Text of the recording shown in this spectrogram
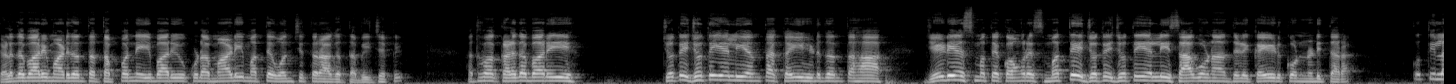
ಕಳೆದ ಬಾರಿ ಮಾಡಿದಂಥ ತಪ್ಪನ್ನೇ ಈ ಬಾರಿಯೂ ಕೂಡ ಮಾಡಿ ಮತ್ತೆ ವಂಚಿತರಾಗುತ್ತಾ ಬಿ ಜೆ ಪಿ ಅಥವಾ ಕಳೆದ ಬಾರಿ ಜೊತೆ ಜೊತೆಯಲ್ಲಿ ಅಂತ ಕೈ ಹಿಡಿದಂತಹ ಜೆ ಡಿ ಎಸ್ ಮತ್ತು ಕಾಂಗ್ರೆಸ್ ಮತ್ತೆ ಜೊತೆ ಜೊತೆಯಲ್ಲಿ ಸಾಗೋಣ ಅಂತೇಳಿ ಕೈ ಹಿಡ್ಕೊಂಡು ನಡೀತಾರ. ಗೊತ್ತಿಲ್ಲ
